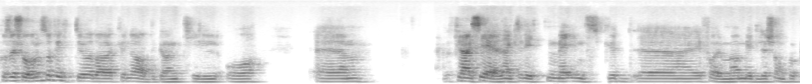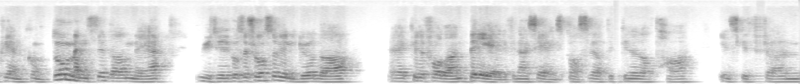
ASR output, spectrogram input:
konsesjonen så fikk de jo da kunne adgang til å eh, finansiere den kreditten med innskudd eh, i form av midler sånn på klientkonto, mens de da med utvidet konsesjon så ville de jo da eh, kunne få da en bredere finansieringsbase ved at de kunne da ta innskudd fra en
